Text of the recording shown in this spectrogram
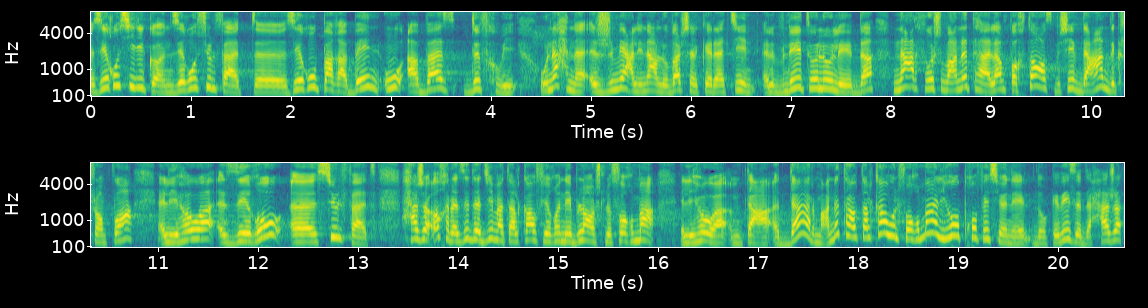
zéro silicone zéro sulfate zéro paraben و à base de fruits ونحن الجماعه اللي نعملوا برشا برشا الكيراتين البنات والولاد نعرفوا واش معناتها l'importance باش يبدأ عندك شامبوان اللي هو zéro sulfate حاجة أخرى زاده ديما تلقاو في René Blanche le format اللي هو نتاع الدار معناتها وتلقاو ال format اللي هو professionnel donc هذه زاده حاجة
